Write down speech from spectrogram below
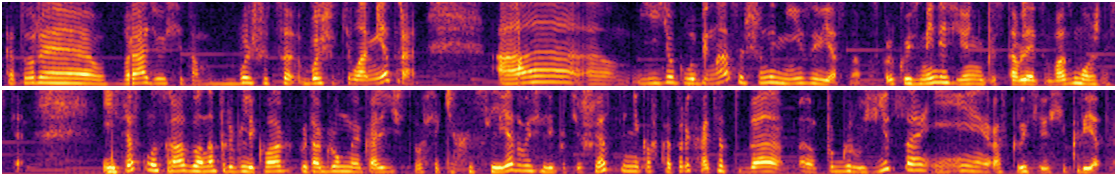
которая в радиусе там больше, больше километра, а э, ее глубина совершенно неизвестна, поскольку измерить ее не представляется возможности. И, естественно, сразу она привлекла какое-то огромное количество всяких исследователей, путешественников, которые хотят туда э, погрузиться и раскрыть ее секреты.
